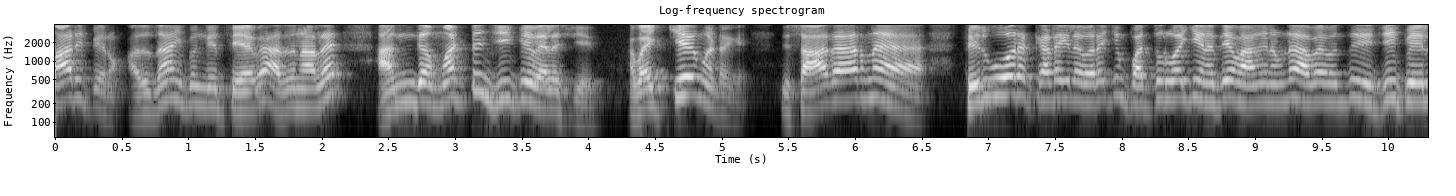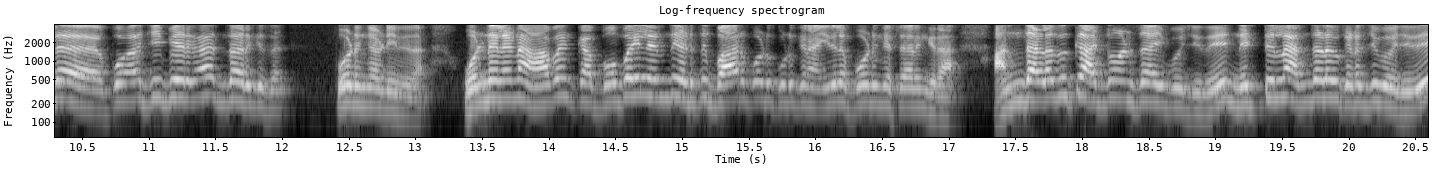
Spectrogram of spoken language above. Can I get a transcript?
மாறி போயிடும் அதுதான் இப்போ இங்கே தேவை. அதனால் அங்கே மட்டும் ஜிபே வேலை செய்யுது. வைக்கவே மாட்டாங்க. இது சாதாரண தெருவோர கடையில் வரைக்கும் பத்து ரூபாய்க்கு என்னத்தையும் வாங்கினோம்னா அவன் வந்து ஜிபேயில் போ ஜிபே இருக்கா இந்த இருக்குது சார். போடுங்க அப்படின்றான். ஒன்றும் இல்லைன்னா அவன் க மொபைல்லேருந்து எடுத்து பார் கோடு கொடுக்குறான். இதில் போடுங்க சாருங்கிறான். அந்த அளவுக்கு அட்வான்ஸ் ஆகி போச்சுது. நெட்டுலாம் அந்த அளவுக்கு கிடச்சி போச்சுது.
